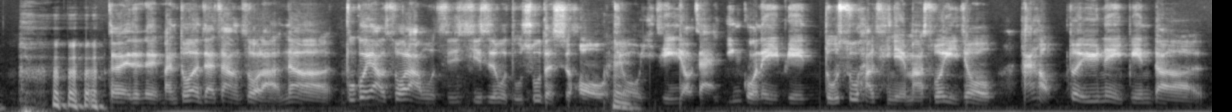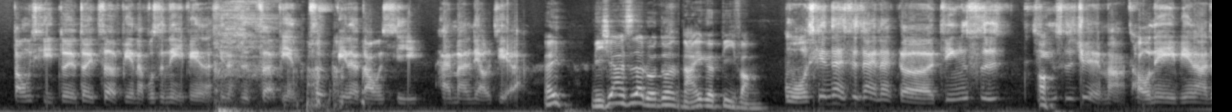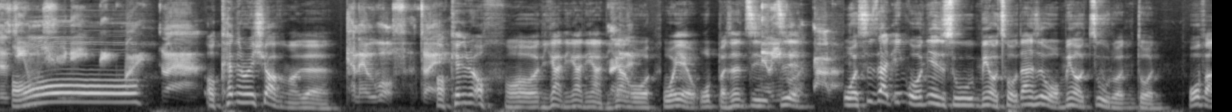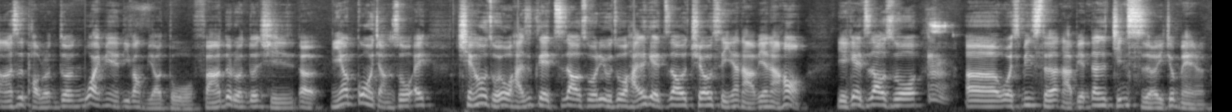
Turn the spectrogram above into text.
对对对，蛮多人在这样做啦。那不过要说啦，我其实其实我读书的时候就已经有在英国那一边读书好几年嘛，所以就。还好，对于那边的东西，对对，这边的不是那边的，现在是这边 这边的东西还蛮了解啦。哎，你现在是在伦敦哪一个地方？我现在是在那个金丝金丝雀码头那一边啊，就是金融区那一块。对啊，哦，Canary Wharf 嘛，对，Canary Wharf，对。哦，Canary，哦，我你看，你看，你看，你看，我我也我本身自己自我是在英国念书没有错，但是我没有住伦敦。我反而是跑伦敦外面的地方比较多，反而对伦敦其实呃，你要跟我讲说，哎，前后左右我还是可以知道说，例如说还是可以知道 Chelsea 在哪边，然后也可以知道说，嗯，呃，Westminster 在哪边，但是仅此而已就没了。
